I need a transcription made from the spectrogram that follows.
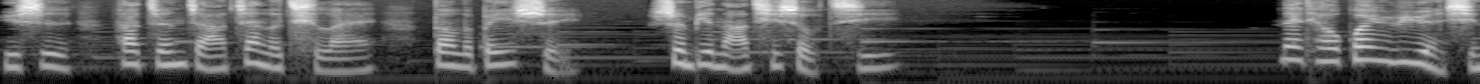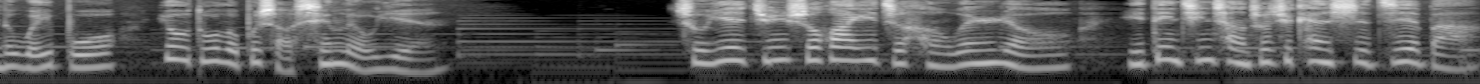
于是他挣扎站了起来，倒了杯水，顺便拿起手机。那条关于远行的微博又多了不少新留言。楚叶君说话一直很温柔，一定经常出去看世界吧。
